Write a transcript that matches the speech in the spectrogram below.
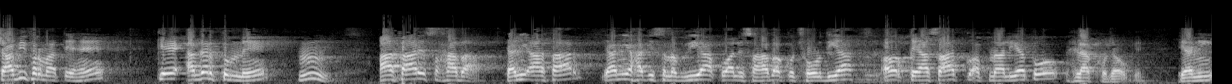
شابی فرماتے ہیں کہ اگر تم نے آثار صحابہ یعنی آثار یعنی حدیث نبویہ، اقوال صحابہ کو چھوڑ دیا اور قیاسات کو اپنا لیا تو ہلاک ہو جاؤ گے۔ یعنی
